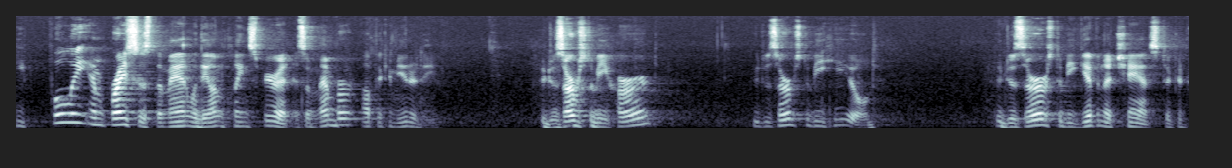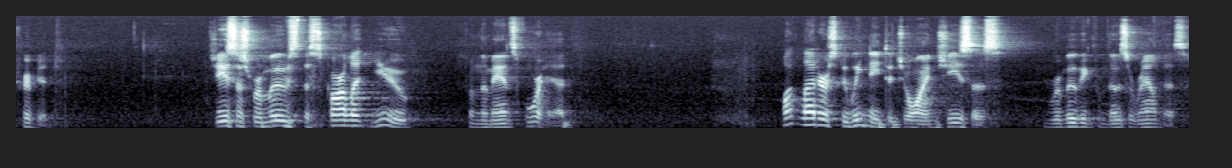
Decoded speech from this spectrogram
He fully embraces the man with the unclean spirit as a member of the community who deserves to be heard, who deserves to be healed, who deserves to be given a chance to contribute. Jesus removes the scarlet U from the man's forehead. What letters do we need to join Jesus removing from those around us?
